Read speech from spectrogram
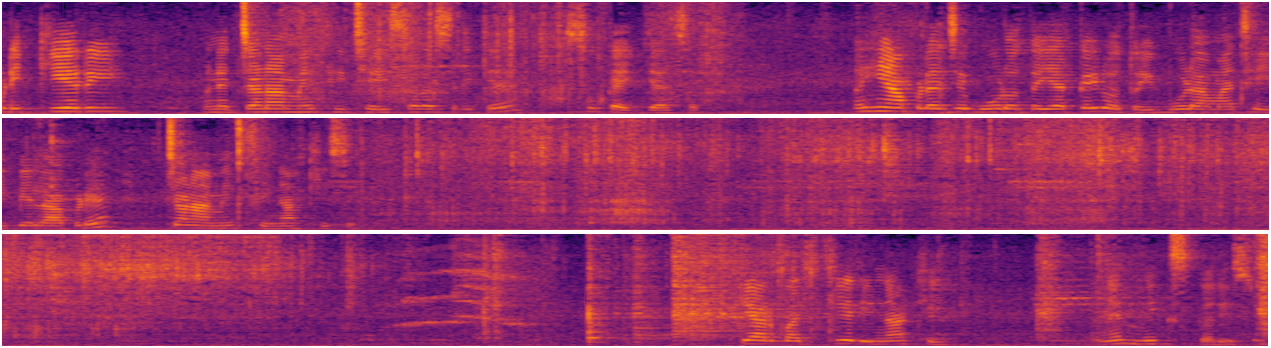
આપણી કેરી અને ચણા મેથી છે એ સરસ રીતે સુકાઈ ગયા છે. અહીં આપણે જે બોળો તૈયાર કર્યો તો એ બોળામાં છે એ પહેલાં આપણે ચણા મેથી નાખીશું. ત્યારબાદ કેરી નાખી અને મિક્સ કરીશું.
